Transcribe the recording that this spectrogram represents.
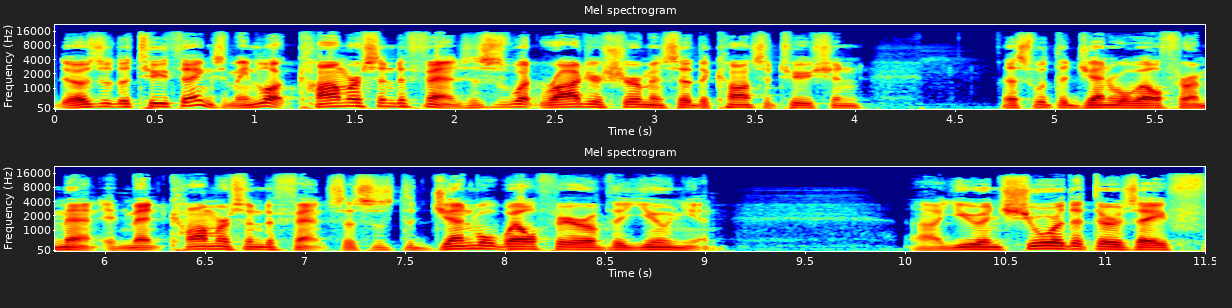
those are the two things. I mean, look, commerce and defense. This is what Roger Sherman said the Constitution that's what the general welfare meant. It meant commerce and defense. This is the general welfare of the Union. Uh, you ensure that there's a, f-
